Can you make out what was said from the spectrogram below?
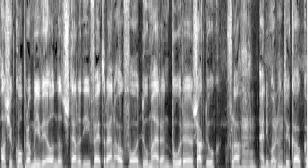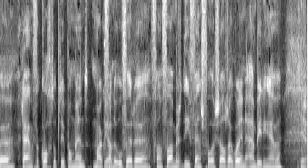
als je een compromis wil, en dat stellen die veteranen ook voor, doe maar een boerenzakdoek, vlag. Mhm. En die worden natuurlijk ook eh, ruim verkocht op dit moment. Mark Ja. van der Oever eh, van Farmers Defence Force zal ze ook wel in de aanbieding hebben. Ja.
